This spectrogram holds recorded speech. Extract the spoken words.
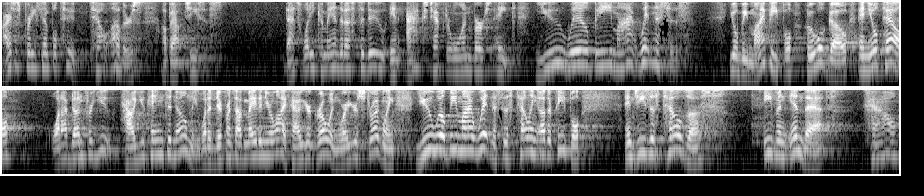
Ours is pretty simple too. Tell others about Jesus. That's what he commanded us to do in Acts chapter 1 verse 8. You will be my witnesses. You'll be my people who will go and you'll tell what I've done for you, how you came to know me, what a difference I've made in your life, how you're growing, where you're struggling. You will be my witnesses telling other people. And Jesus tells us, even in that, how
